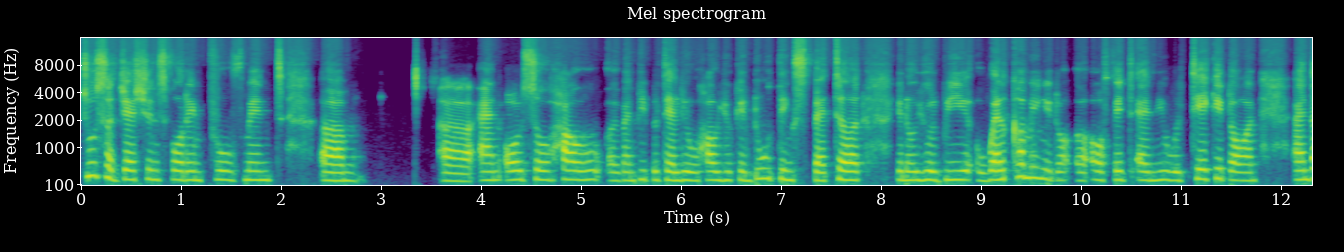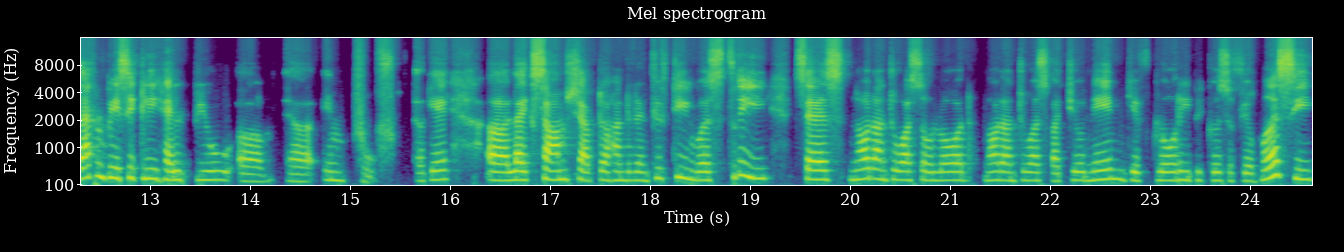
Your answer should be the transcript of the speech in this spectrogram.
to suggestions for improvement. Um, uh, and also how uh, when people tell you how you can do things better you know you'll be welcoming it uh, of it and you will take it on. And that will basically help you um, improve okay? Uh, like psalms chapter 115 verse 3 says not unto us o lord not unto us but your name give glory because of your mercy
